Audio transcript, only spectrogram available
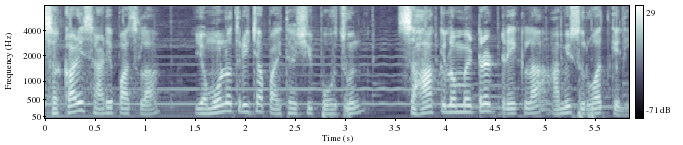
सकाळी साडेपाचला यमुनोत्रीच्या पायथ्याशी पोहोचून सहा किलोमीटर ट्रेकला आम्ही सुरुवात केली.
